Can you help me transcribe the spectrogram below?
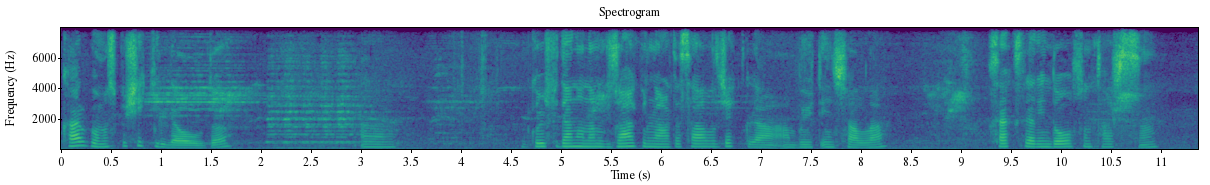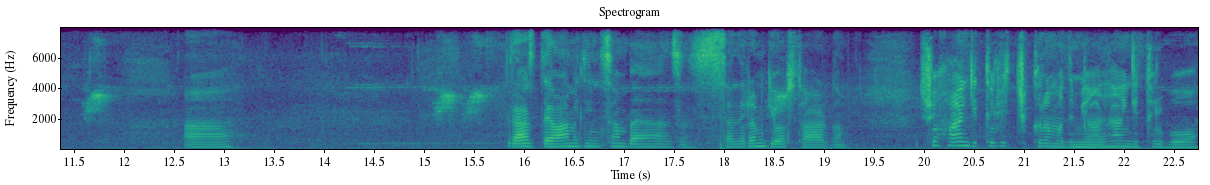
Kargomuz bu şekilde oldu. Gülfidan Hanım güzel günlerde sağlıcakla büyüt inşallah. Sakslarında olsun taşsın. Biraz devam edeyim sen ben sanırım gösterdim. Şu hangi tür hiç çıkaramadım yani hangi tür bu?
